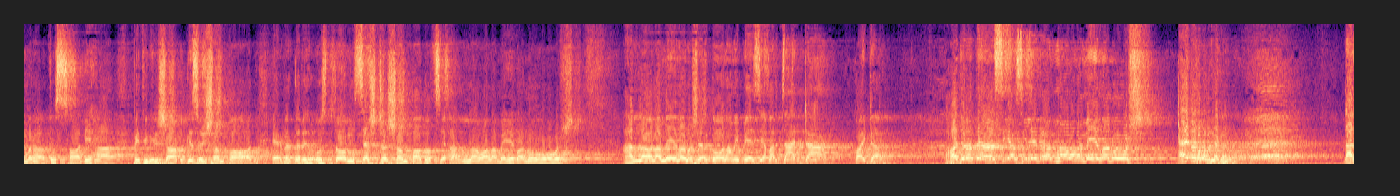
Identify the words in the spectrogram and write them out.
ইমরাতুস সালিহা। পৃথিবীর সব কিছু সম্পদ। এর ভেতরে উত্তম শ্রেষ্ঠ সম্পদ হচ্ছে আল্লাহওয়ালা মেয়ে মানুষ। আল্লাহওয়ালা মেয়ে মানুষের গুণ আমি পেয়েছি আবার চারটা। কয়টা? হজরতে আসিয়া ছিলেন আল্লাহওয়ালা মেয়ে মানুষ। এক কথা বলেন না তার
